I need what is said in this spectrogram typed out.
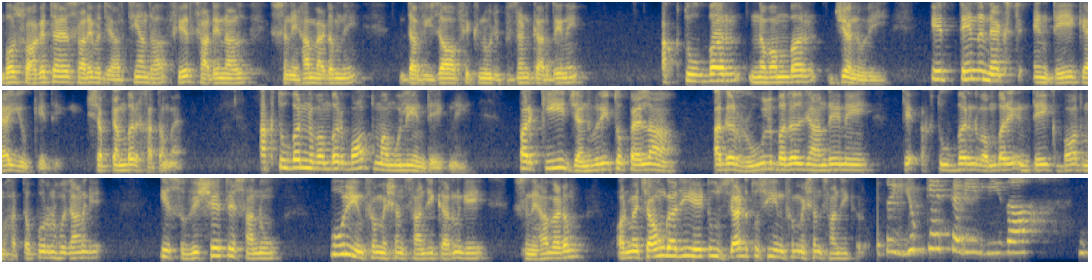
ਬਹੁਤ ਸਵਾਗਤ ਹੈ ਸਾਰੇ ਵਿਦਿਆਰਥੀਆਂ ਦਾ। ਫਿਰ ਸਾਡੇ ਨਾਲ ਸਨੇਹਾ ਮੈਡਮ ਨੇ ਦਾ ਵੀਜ਼ਾ ਆਫਿਕ ਨੂੰ ਰਿਪਰੈਜ਼ੈਂਟ ਕਰਦੇ ਨੇ। ਅਕਤੂਬਰ, ਨਵੰਬਰ, ਜਨਵਰੀ, ਇਹ ਤਿੰਨ ਨੈਕਸਟ ਇਨਟੇਕ ਹੈ ਯੂਕੇ ਦੀ। ਸਪਟੈਂਬਰ ਖਤਮ ਹੈ। ਅਕਤੂਬਰ, ਨਵੰਬਰ ਬਹੁਤ ਮਾਮੂਲੀ ਇਨਟੇਕ ਨੇ। ਪਰ ਕੀ ਜਨਵਰੀ ਤੋਂ ਪਹਿਲਾਂ ਅਗਰ ਰੂਲ ਬਦਲ ਜਾਂਦੇ ਨੇ ਤੇ ਅਕਤੂਬਰ, ਨਵੰਬਰ ਇਨਟੇਕ ਬਹੁਤ ਮਹੱਤਵਪੂਰਨ ਹੋ ਜਾਣਗੇ? ਇਸ ਵਿਸ਼ੇ ਤੇ ਸਾਨੂੰ ਪੂਰੀ ਇਨਫੋਰਮੇਸ਼ਨ ਸਾਂਝੀ ਕਰਨਗੇ। ਸਨੇਹਾ ਮੈਡਮ ਔਰ ਮੈਂ ਚਾਹੂੰਗਾ ਜੀ A to Z ਤੁਸੀਂ ਇਨਫੋਰਮੇਸ਼ਨ ਸਾਂਝੀ ਕਰੋ। So UK study visa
